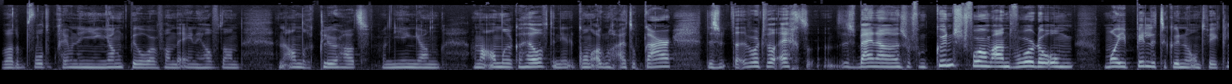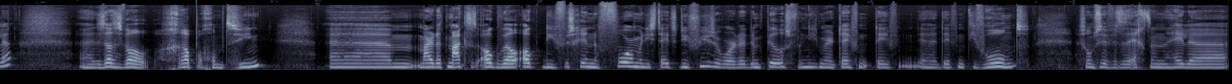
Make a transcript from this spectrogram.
We hadden bijvoorbeeld op een gegeven moment een yin-yang pil... waarvan de ene helft dan een andere kleur had. Van yin-yang aan de andere helft. En die kon ook nog uit elkaar. Dus dat wordt wel echt... Het is bijna een soort van kunstvorm aan het worden... om mooie pillen te kunnen ontwikkelen. Eh, dus dat is wel grappig om te zien. Ehm, maar dat maakt het ook wel, ook die verschillende vormen die steeds diffuser worden. De pil is niet meer eh, definitief rond. Soms is het echt een hele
